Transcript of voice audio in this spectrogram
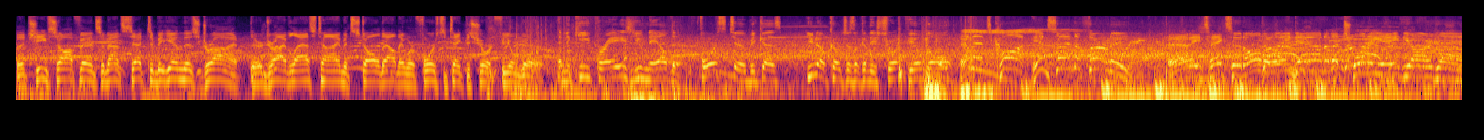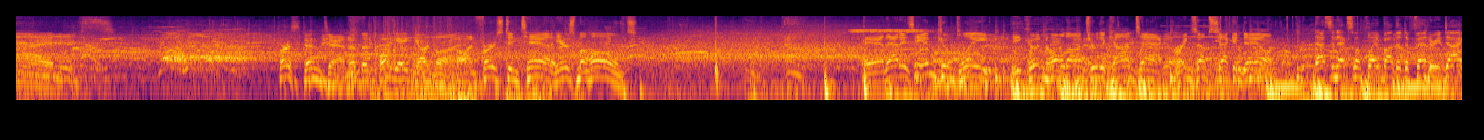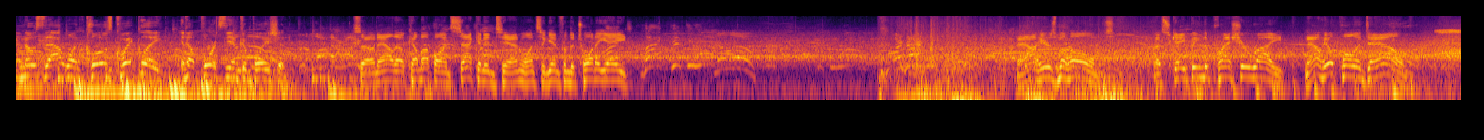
The Chiefs offense about set to begin this drive. Their drive last time, it stalled out. They were forced to take the short field goal. And the key phrase, you nailed it. Forced to because you know coaches look at these short field goals. And that's caught inside the 30. And he takes it all the way down to the 28-yard line. First and 10 at the 28-yard line. On first and 10, here's Mahomes. And that is incomplete. He couldn't hold on through the contact. Brings up second down. That's an excellent play by the defender. He diagnosed that one, closed quickly, and helped force the incompletion. So now they'll come up on second and 10, once again from the 28. Now here's Mahomes. Escaping the pressure right. Now he'll pull it down.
